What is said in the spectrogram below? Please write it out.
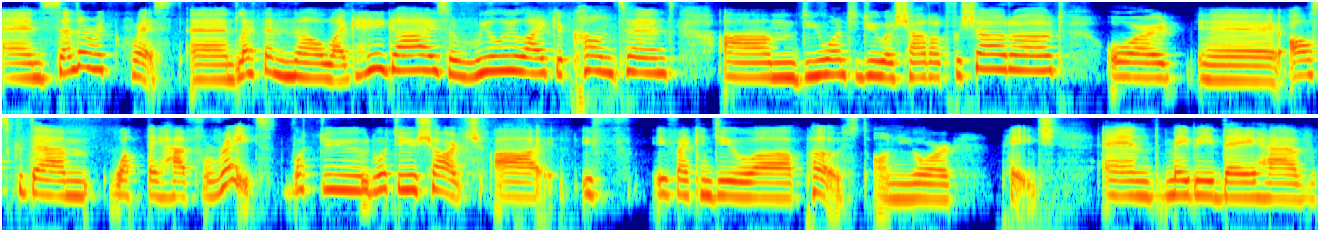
and send a request and let them know like hey guys i really like your content. Um, do you want to do a shout out for shout out or uh, ask them what they have for rates. What do you, what do you charge uh, if if i can do a post on your page? And maybe they have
